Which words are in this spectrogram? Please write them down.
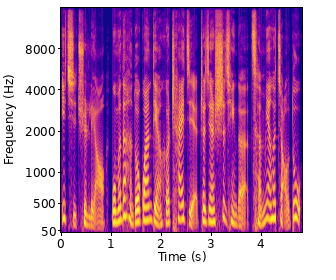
一起去聊。我们的很多观点和拆解这件事情的层面和角度，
